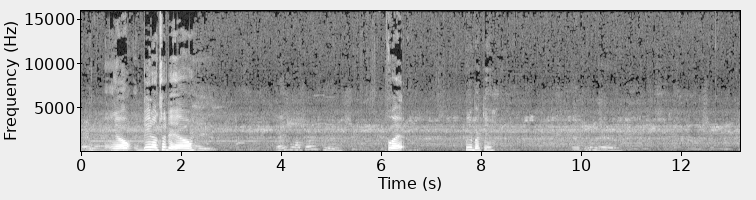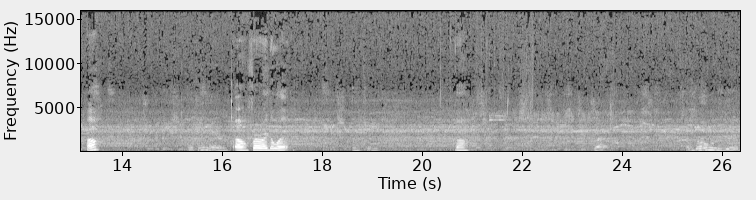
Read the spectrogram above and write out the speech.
Yo, did unto the L. That's my birthday. What? What's your birthday? It's. Huh? It's in there. Oh, Friday to what? Oh. there. I'm going with it.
